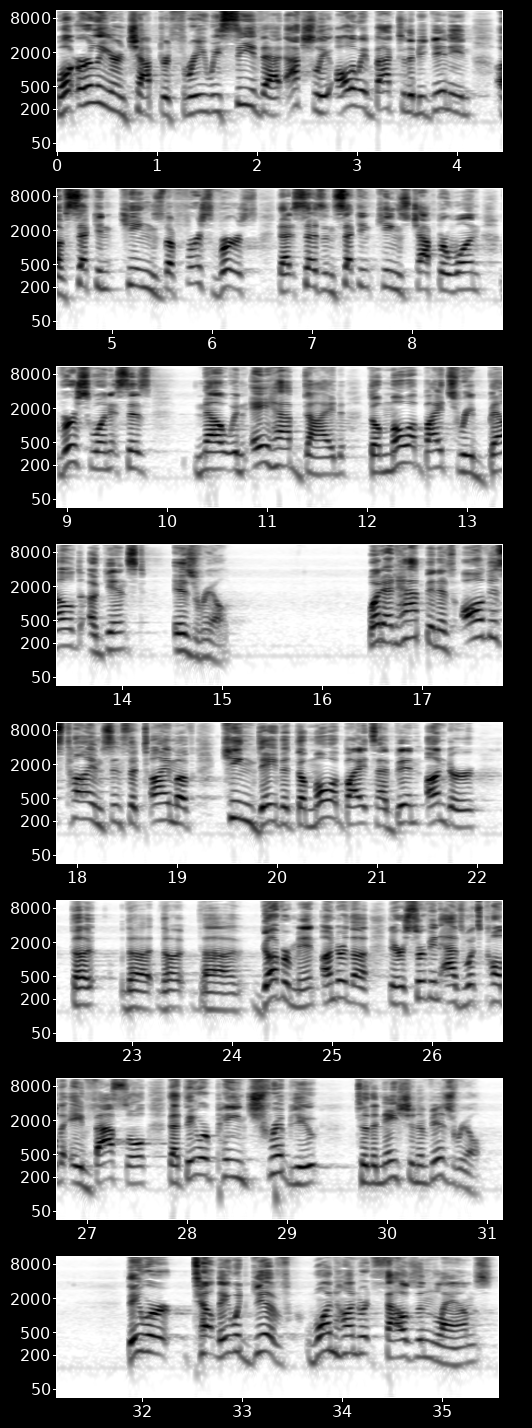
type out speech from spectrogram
Well, earlier in chapter 3, we see that actually all the way back to the beginning of Second Kings, the first verse that says in Second Kings chapter 1, verse 1, it says, Now when Ahab died, the Moabites rebelled against Israel. What had happened is all this time, since the time of King David, the Moabites had been under the the, the, the government under the they were serving as what's called a vassal that they were paying tribute to the nation of Israel. They were tell, they would give 100,000 lambs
